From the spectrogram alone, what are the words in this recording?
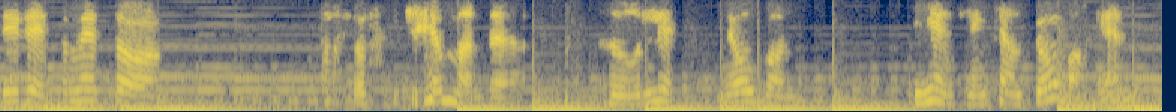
Det är det som är så alltså, skrämmande hur lätt någon egentligen kan påverka en.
